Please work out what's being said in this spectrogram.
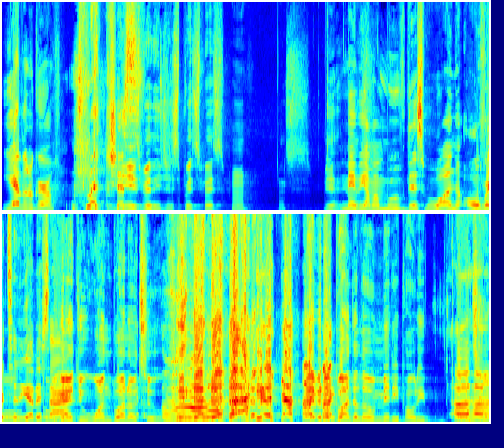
yeah, little girl, let's Yeah, just it's really just spritz spritz. Hmm. That's yeah. maybe that's- I'm gonna move this one over to Oh, the other are We're gonna do one bun or two? Ooh, Maybe the bun, the little mini pony ponytail. Uh huh.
